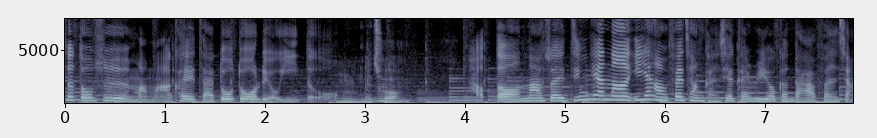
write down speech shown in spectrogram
这都是妈妈可以再多多留意的哦。嗯，没错。好的，那所以今天呢，一样非常感谢 Gary 又跟大家分享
